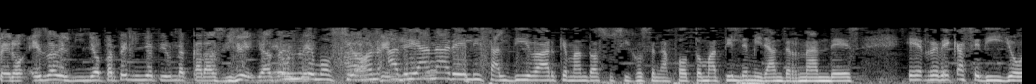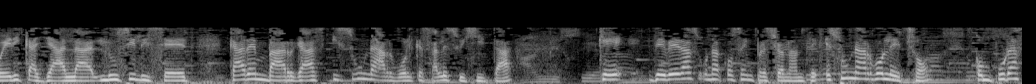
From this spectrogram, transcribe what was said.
pero esa del niño, aparte el niño tiene una cara así de, ya sabes, Una de emoción. angelito. Adriana Areli Saldívar, que mandó a sus hijos en la foto. Matilde Miranda Hernández. eh, Rebeca Cedillo. Erika Ayala. Lucy Lisset. Karen Vargas. Hizo un árbol que sale su hijita. Que de veras una cosa impresionante. Es un árbol hecho con puras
